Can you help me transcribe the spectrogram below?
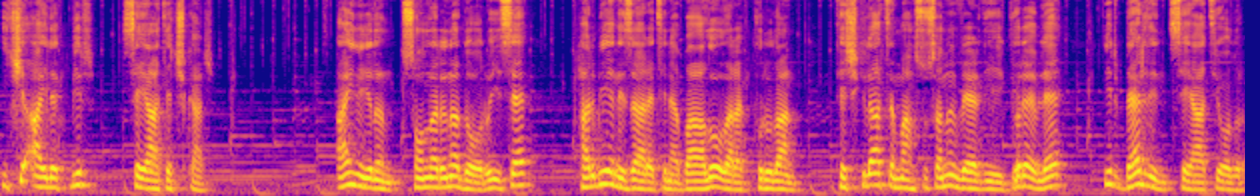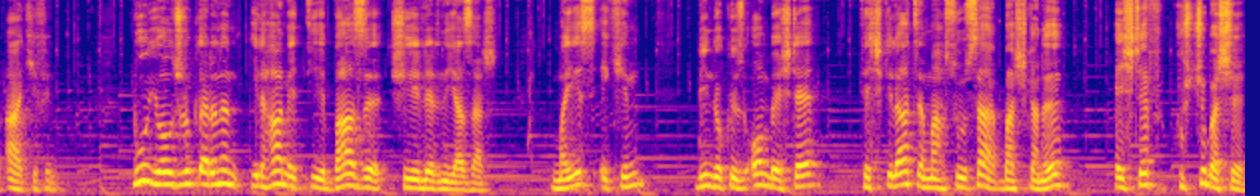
iki aylık bir seyahate çıkar. Aynı yılın sonlarına doğru ise Harbiye Nezaretine bağlı olarak kurulan Teşkilat-ı Mahsusa'nın verdiği görevle bir Berlin seyahati olur Akif'in. Bu yolculuklarının ilham ettiği bazı şiirlerini yazar. Mayıs-Ekim 1915'te Teşkilat-ı Mahsusa Başkanı Eşref Kuşçubaşı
